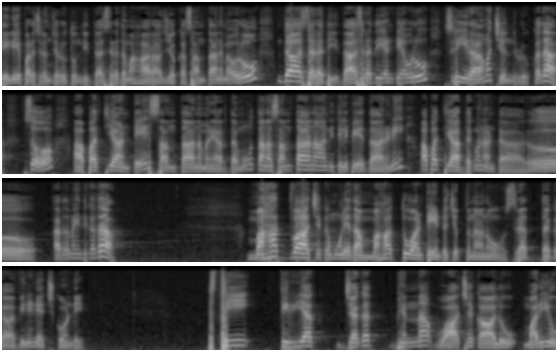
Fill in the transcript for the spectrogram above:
తెలియపరచడం జరుగుతుంది. దశరథ మహారాజు యొక్క సంతానం ఎవరు? దాశరథి. దాశరథి అంటే ఎవరు? శ్రీరామచంద్రుడు కదా? సో అపత్య అంటే సంతానం అని అర్థము. తన సంతానాన్ని తెలిపే దానిని అపత్యార్థకం అని అంటారు. అర్థమైంది కదా? మహద్వాచకము లేదా మహత్తు అంటే ఏంటో చెప్తున్నాను. శ్రద్ధగా విని నేర్చుకోండి. స్త్రీ తిర్యక్ జగత్ భిన్న వాచకాలు మరియు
